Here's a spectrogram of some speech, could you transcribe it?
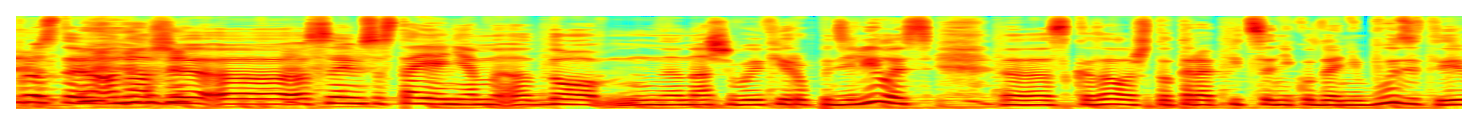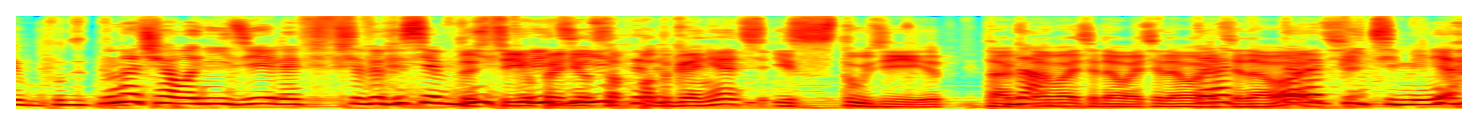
просто, она же э, своим состоянием э, до нашего эфира поделилась, э, сказала, что торопиться никуда не будет и будет... Начало недели, 7 дней То есть ее впереди. придется подгонять из студии. Так, Да. давайте, давайте, давайте, Торопи- давайте. Торопите меня.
